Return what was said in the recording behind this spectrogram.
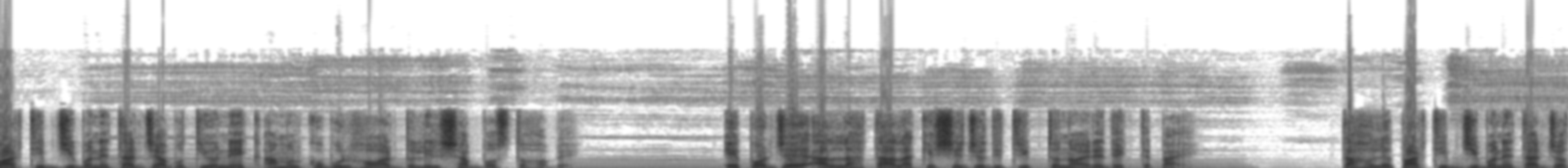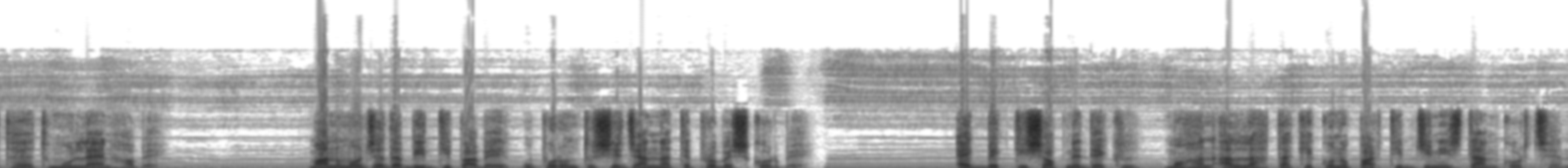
পার্থিব জীবনে তার যাবতীয় নেক আমল কবুল হওয়ার দলিল সাব্যস্ত হবে। এ পর্যায়ে আল্লাহ তাআলাকে সে যদি তৃপ্ত নয়রে দেখতে পায়, তাহলে পার্থিব জীবনে তার যথাযথ মূল্যায়ন হবে। মানমর্যাদা বৃদ্ধি পাবে, উপরন্তু সে জান্নাতে প্রবেশ করবে। এক ব্যক্তি স্বপ্নে দেখল, মহান আল্লাহ তাকে কোনো পার্থিব জিনিস দান করছেন।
